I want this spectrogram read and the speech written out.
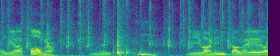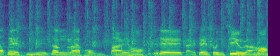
王爷讲啊，希望恁大家老百姓会当来奉拜吼，这个大天顺手啦吼。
